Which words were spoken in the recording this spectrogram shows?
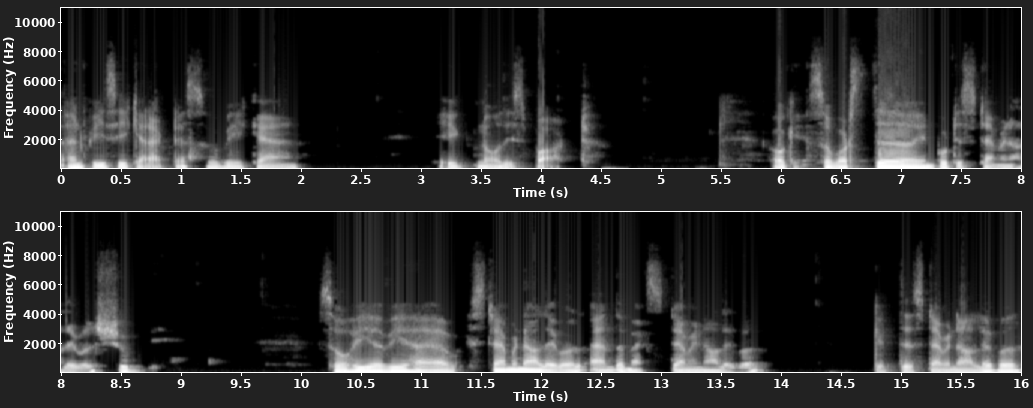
npc character so we can ignore this part. Okay so what's the input stamina level should be? So here we have stamina level and the max stamina level. Get the stamina level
